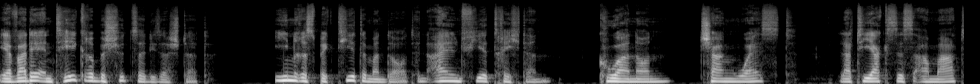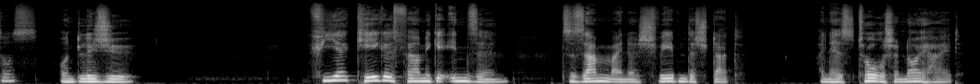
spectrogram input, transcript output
Er war der integre Beschützer dieser Stadt. Ihn respektierte man dort in allen vier Trichtern. Kuanon, Chang West, Latiaxis armatus und Le Jeu. Vier kegelförmige Inseln, zusammen eine schwebende Stadt, eine historische Neuheit,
